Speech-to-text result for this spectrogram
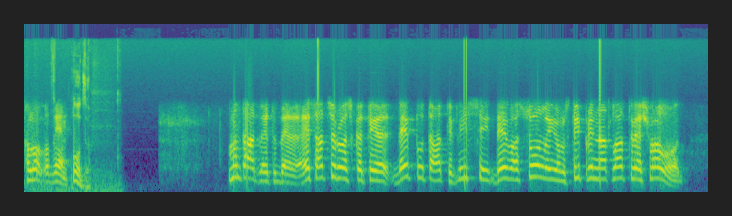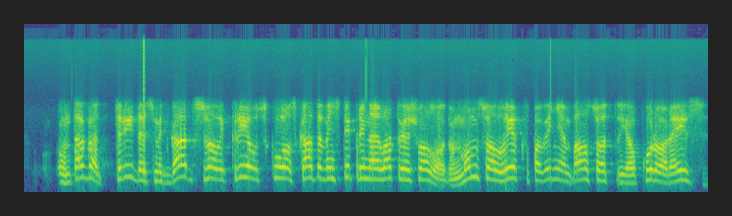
Halo, labdien! Lūdzu! Man tāda lieta. Es atceros, ka tie deputāti visi deva solījumu stiprināt latviešu valodu. Un tagad 30 gadus vēl ir Krievu skolas, kā tad viņi stiprināja latviešu valodu. Un mums vēl liek pa viņiem balsot jau kuro reizi.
